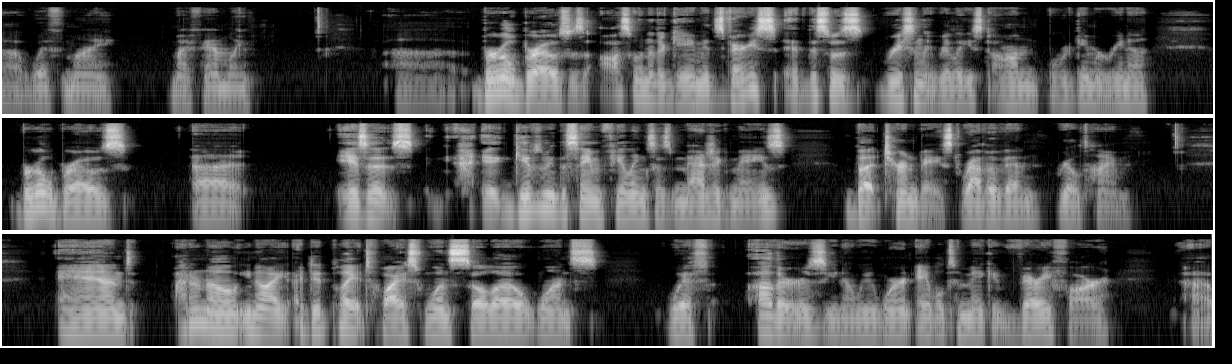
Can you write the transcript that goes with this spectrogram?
uh, with my my family. Uh, Burgle Bros is also another game. It's very. This was recently released on Board Game Arena. Burgle Bros uh, is a, it gives me the same feelings as Magic Maze, but turn based rather than real time. And I don't know, you know, I, I did play it twice, once solo, once with others. You know, we weren't able to make it very far. Uh,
